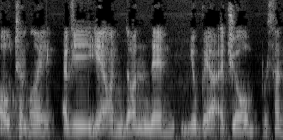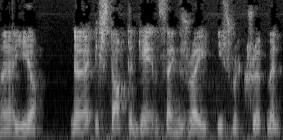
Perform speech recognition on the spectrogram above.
Ultimately, if you get undone, then you'll be out of job within a year. Now, he started getting things right. His recruitment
